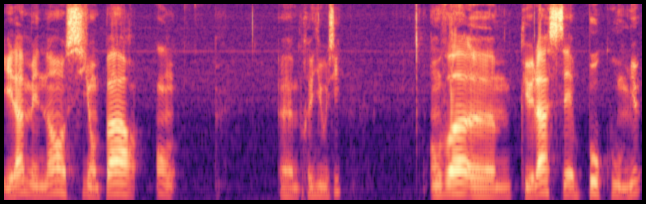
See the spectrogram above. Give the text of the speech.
Et là maintenant si on part en euh, aussi, on voit euh, que là c'est beaucoup mieux.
